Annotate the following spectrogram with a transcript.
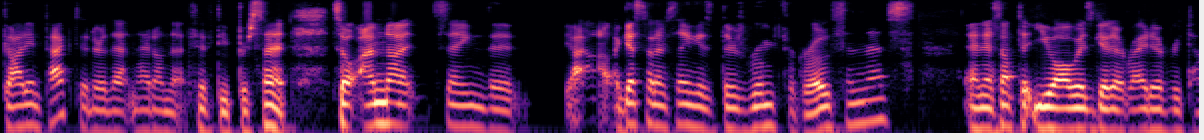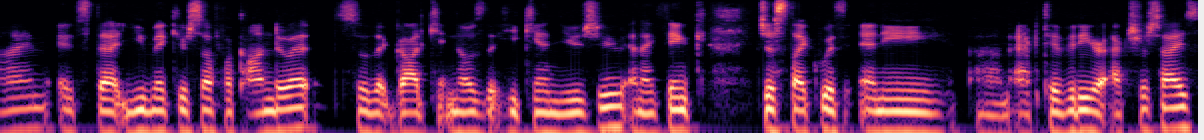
God impacted her that night on that 50%. So I'm not saying that, I guess what I'm saying is there's room for growth in this. And it's not that you always get it right every time. It's that you make yourself a conduit so that God can, knows that He can use you. And I think just like with any um, activity or exercise,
